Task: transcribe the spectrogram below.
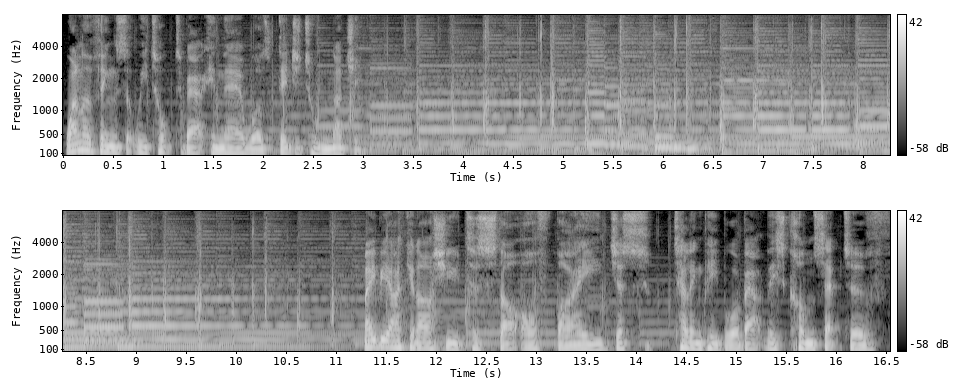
One of the things that we talked about in there was digital nudging. Maybe I could ask you to start off by just telling people about this concept of,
